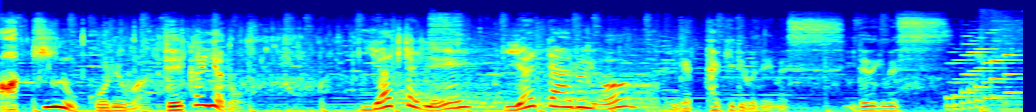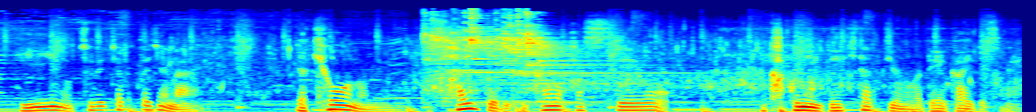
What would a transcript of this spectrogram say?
秋のこれはでかいやろ。やったね。やったあるよ。ありがたきでございます。いただきます。いいの釣れちゃったじゃない。いや今日のねサイトでイカの活性を確認できたっていうのがでかいですね。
